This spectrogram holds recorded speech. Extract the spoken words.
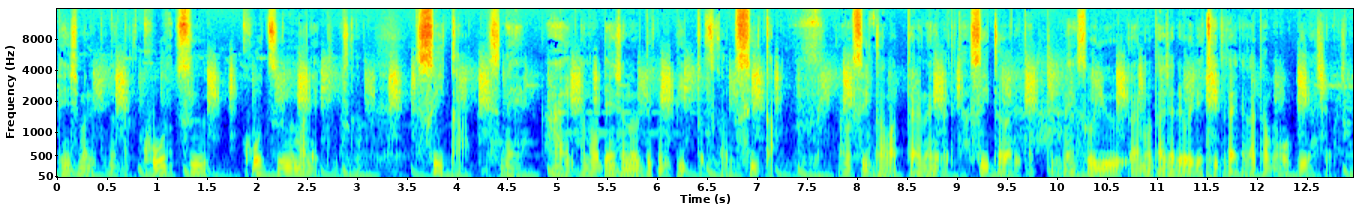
電子マネーってなんだ交通、交通のマネーって言いますか？スイカですね。はい。あの、電車乗るときにピッと使うスイカ。あの、スイカ割ったら何が出た？スイカが出たっていうね、そういう、あの、ダジャレを入れていただいた方も多くいらっしゃいました。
